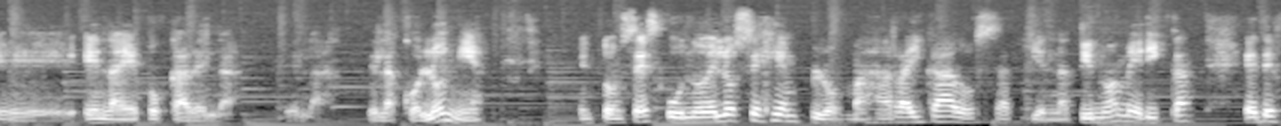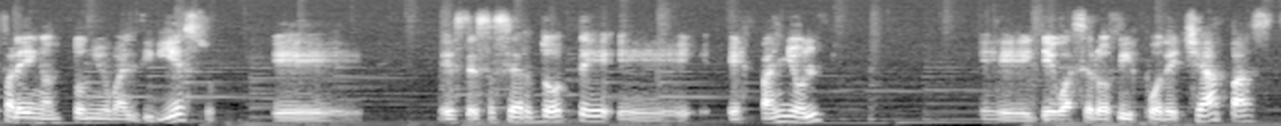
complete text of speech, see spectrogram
en la época de la, de la, de la colonia. Entonces, uno de los ejemplos más arraigados aquí en Latinoamérica es de Fray Antonio Valdivieso. Este sacerdote eh, español eh, llegó a ser obispo de Chiapas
